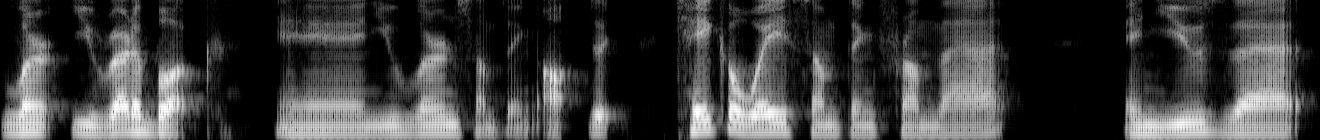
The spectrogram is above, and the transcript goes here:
learn you read a book and you learn something. Uh, take away something from that and use that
